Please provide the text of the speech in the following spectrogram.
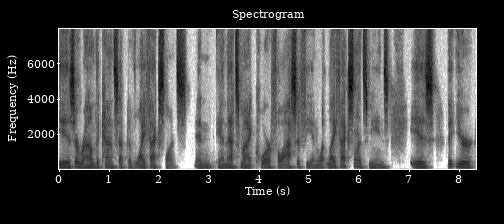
is around the concept of life excellence and and that's my core philosophy and what life excellence means is that you're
